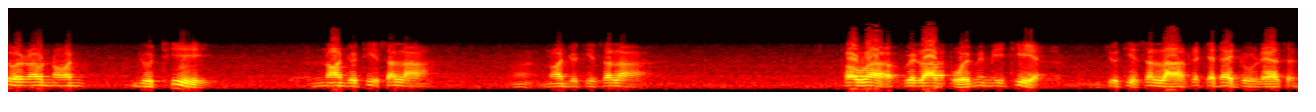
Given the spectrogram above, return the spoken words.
ตัวเรานอนอยู่ที่ นอนอยู่ที่ศาลานอนอยู่ที่ศาลา เพราะว่าเวลาป่วยไม่มีที่อยู่ที่ศาลาก็จะได้ดูแลสัน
